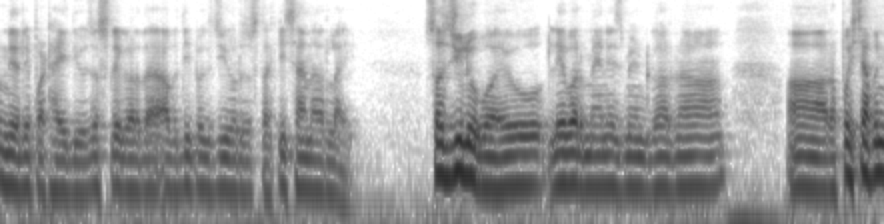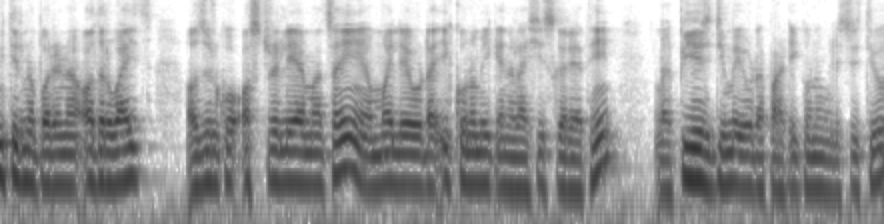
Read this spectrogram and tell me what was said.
उनीहरूले पठाइदियो जसले गर्दा अब दिपकजीहरू जस्ता किसानहरूलाई सजिलो भयो लेबर म्यानेजमेन्ट गर्न र पैसा पनि तिर्नु परेन। अदरवाइज हजुरको अस्ट्रेलियामा चाहिँ मैले एउटा इकोनोमिक एनालाइसिस गरेको थिएँ। पिएचडीमा एउटा पार्ट इकोनोमिक थियो।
